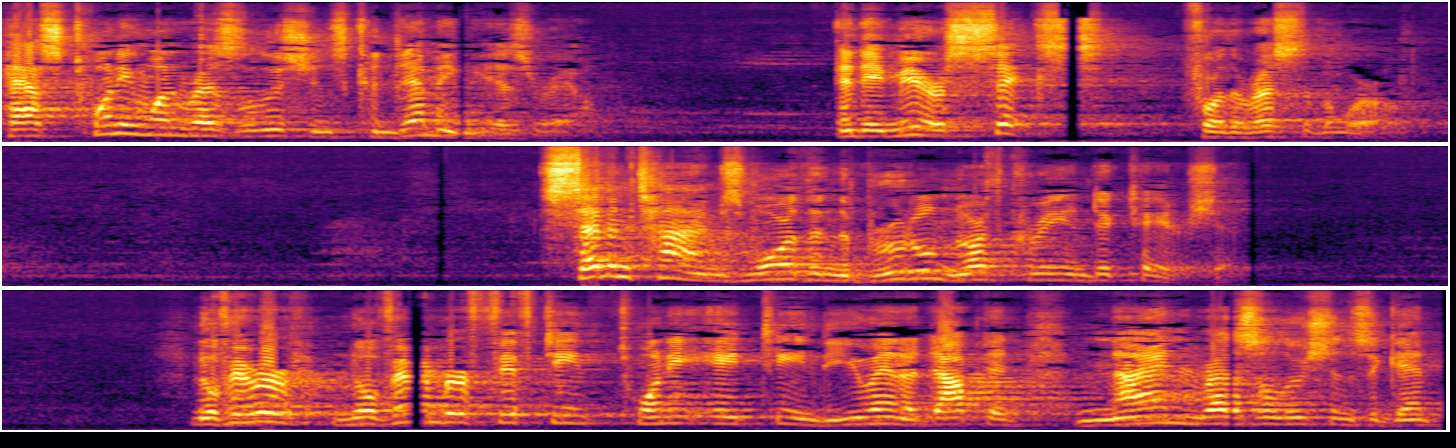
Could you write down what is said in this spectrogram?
passed 21 resolutions condemning Israel and a mere six for the rest of the world. Seven times more than the brutal North Korean dictatorship. November, November 15, 2018, the UN adopted nine resolutions against,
